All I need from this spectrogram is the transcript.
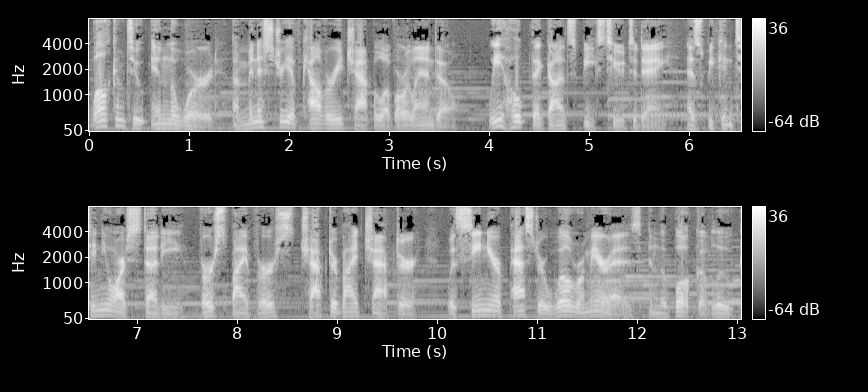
Welcome to In the Word, a ministry of Calvary Chapel of Orlando. We hope that God speaks to you today as we continue our study, verse by verse, chapter by chapter, with Senior Pastor Will Ramirez in the book of Luke.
